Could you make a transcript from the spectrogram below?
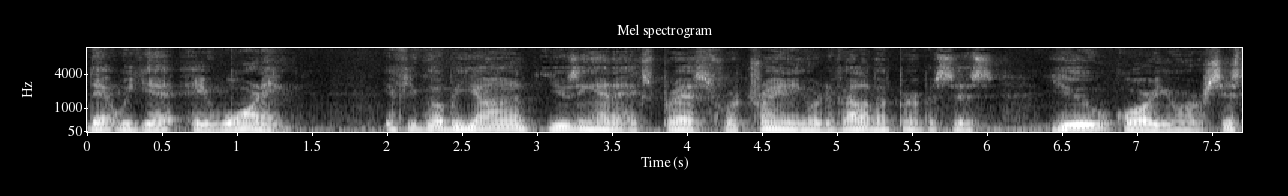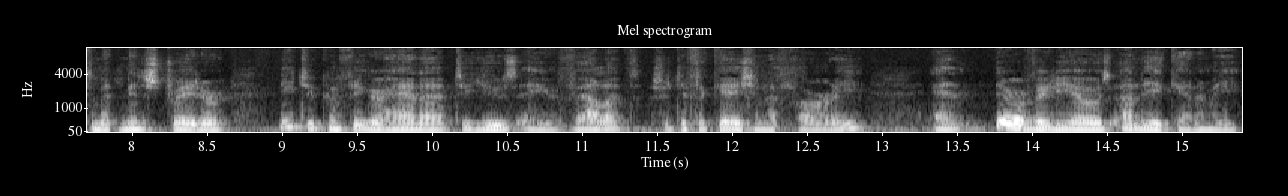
that we get a warning. If you go beyond using HANA Express for training or development purposes, you or your system administrator need to configure HANA to use a valid certification authority and there are videos on the Academy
